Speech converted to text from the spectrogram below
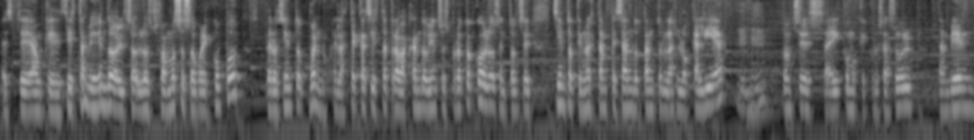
este, aunque sí están viendo los famosos sobrecupos, pero siento, bueno, el Azteca sí está trabajando bien sus protocolos, entonces siento que no están pesando tanto las localías, entonces ahí como que Cruz Azul también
